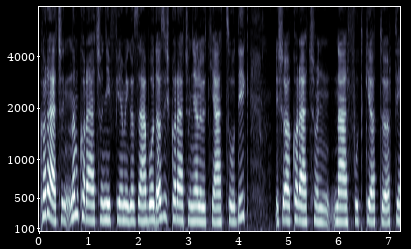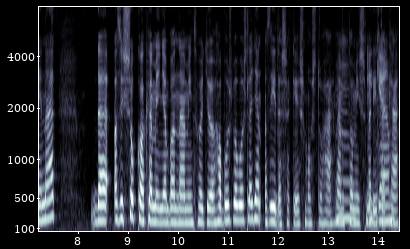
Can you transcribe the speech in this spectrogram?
karácsony, nem karácsonyi film igazából, de az is karácsony előtt játszódik, és a karácsonynál fut ki a történet, de az is sokkal keményebb annál, mint hogy habos legyen, az édesek és mostohák, nem mm, tudom, ismeritek-e.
